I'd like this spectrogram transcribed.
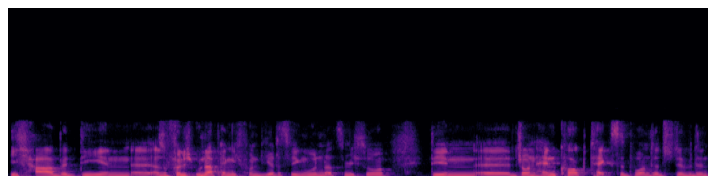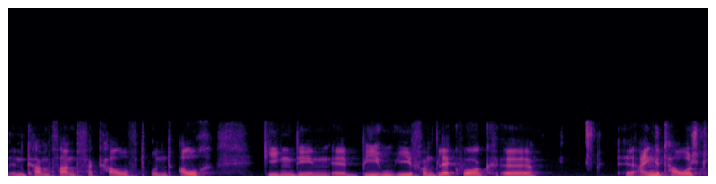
Ich habe den, äh, also völlig unabhängig von dir, deswegen wundert es mich so, den äh, John Hancock Tax Advantage Dividend Income Fund verkauft und auch gegen den äh, BUI von BlackRock eingetauscht.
